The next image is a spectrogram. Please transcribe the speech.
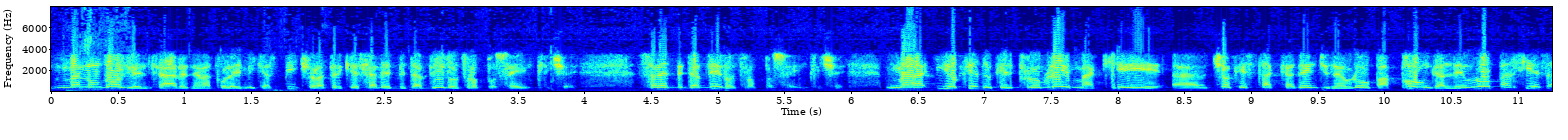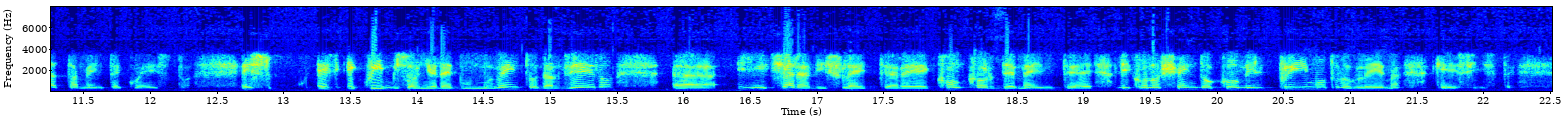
ma non voglio entrare nella polemica spicciola perché sarebbe davvero troppo semplice. Sarebbe davvero troppo semplice. Ma io credo che il problema che eh, ciò che sta accadendo in Europa ponga all'Europa sia esattamente questo. E, e, e qui bisognerebbe un momento davvero eh, iniziare a riflettere concordemente, riconoscendo come il primo problema che esiste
